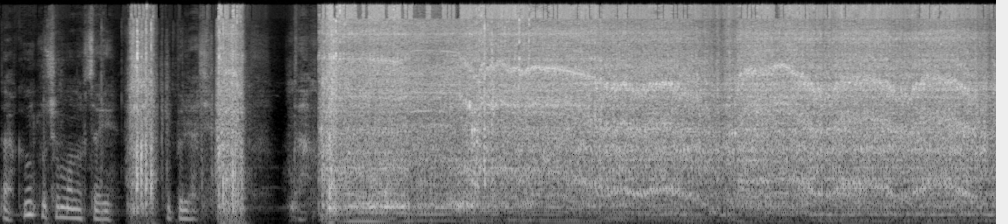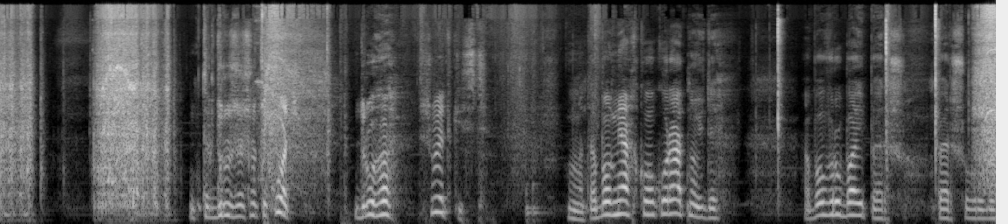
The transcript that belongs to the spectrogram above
Так, ну тут ще можна в цей кипелять. Так, друже, що ти хочеш? Друга швидкість. От, або м'яко акуратно йди, або врубай першу. Першу врубай.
